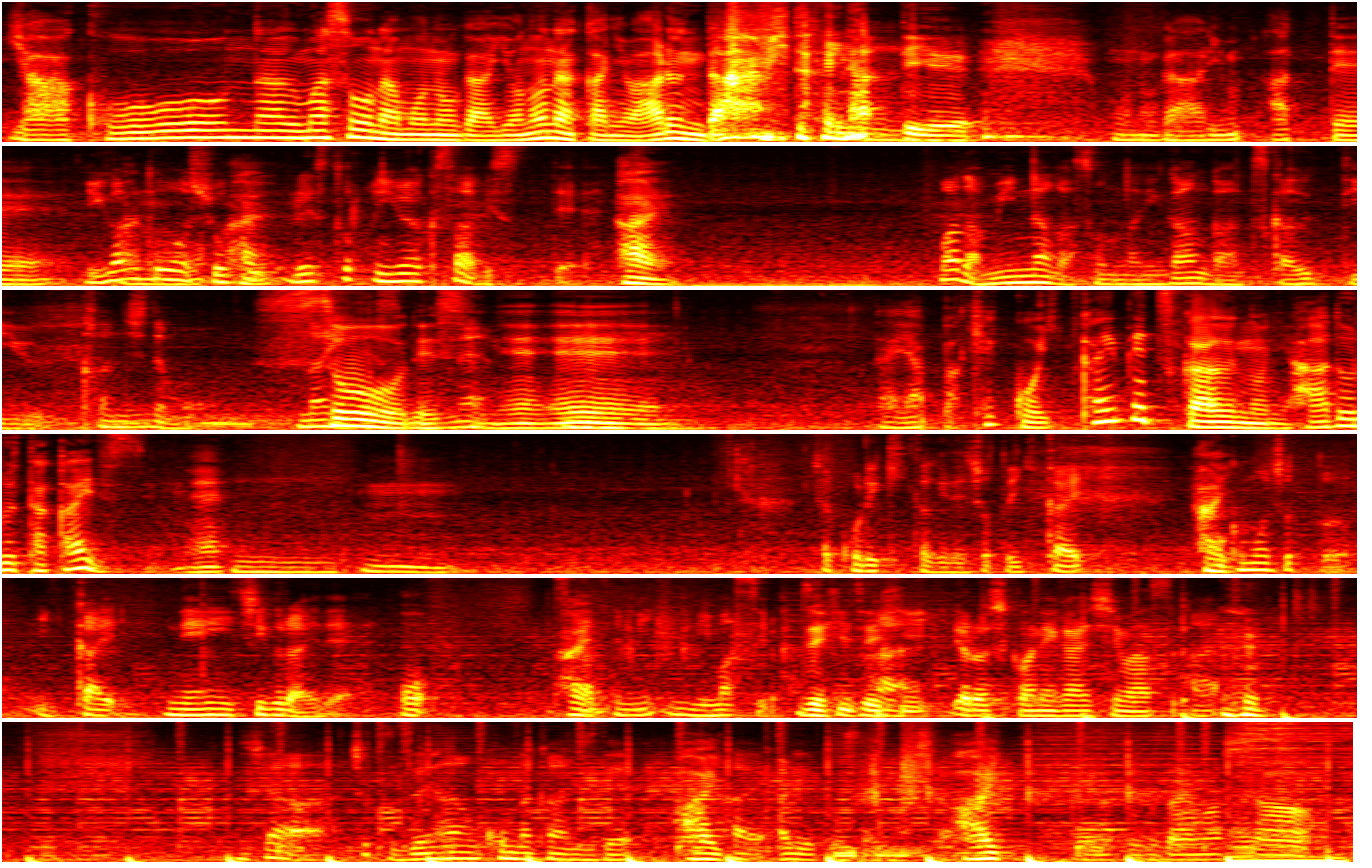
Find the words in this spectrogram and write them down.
いやーこんなうまそうなものが世の中にはあるんだ みたいなっていうものがありあって意外と食、はい、レストラン予約サービスってはい。まだみんながそんなにガンガン使うっていう感じでもないですよね。そうですね。ええやっぱ結構1回目使うのにハードル高いですよね。うん。うん。うんじゃあこれきっかけでちょっと一回、はい。僕もちょっと一回年一ぐらいでおは使ってみ,、見ますよ。ぜひぜはい。ひよろしくお願いします。はい。じゃあちょっと前半こんな感じで。はいありがとうございました。はい、ありがとうございました。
